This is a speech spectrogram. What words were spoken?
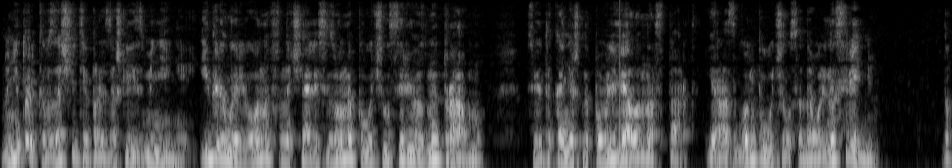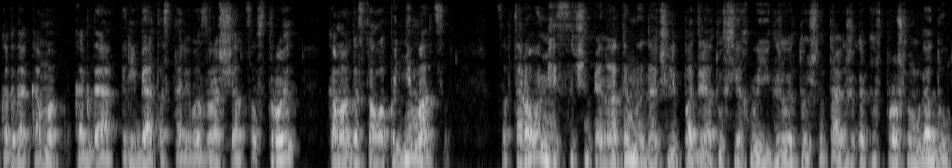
Но не только в защите произошли изменения. Игорь Ларионов в начале сезона получил серьезную травму. Все это, конечно, повлияло на старт, и разгон получился довольно средним. Но когда кома когда ребята стали возвращаться в строй, команда стала подниматься. Со второго месяца чемпионата мы начали подряд у всех выигрывать точно так же, как и в прошлом году,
